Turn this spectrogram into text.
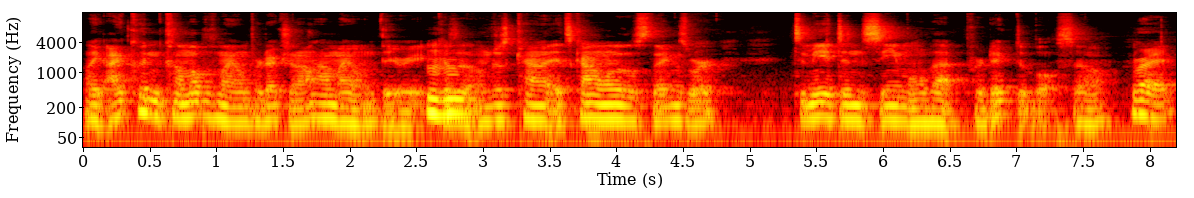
Like, I couldn't come up with my own prediction. I don't have my own theory because Mm-hmm. I'm just kind of. It's kind of one of those things where, to me, it didn't seem all that predictable. So Right.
